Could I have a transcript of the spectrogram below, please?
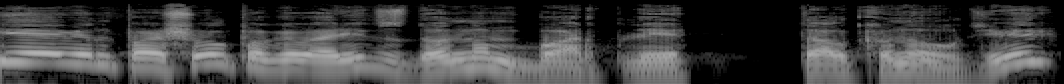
Кевин пошел поговорить с Доном Бартли, толкнул дверь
